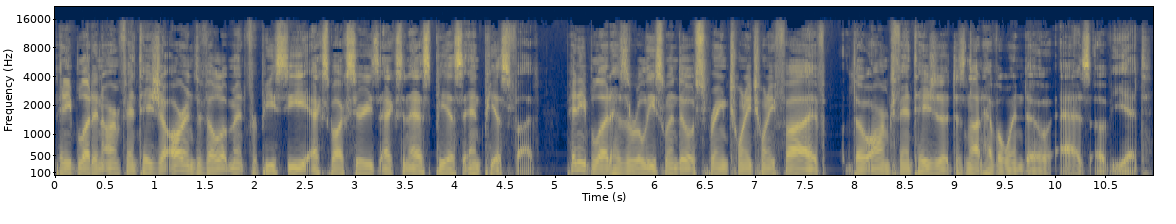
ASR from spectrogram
Penny Blood and Arm Fantasia are in development for PC, Xbox Series X and S, PS, and PS5. Penny Blood has a release window of spring 2025, though Armed Fantasia does not have a window as of yet.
